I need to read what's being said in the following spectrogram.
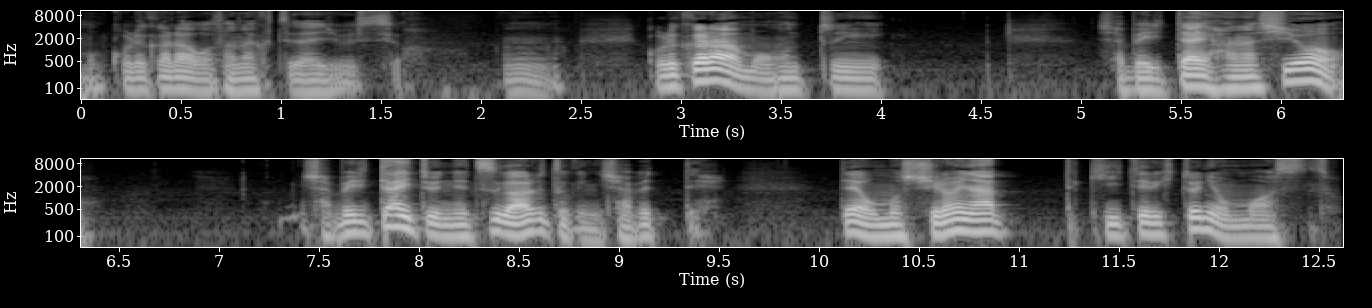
もうこれからは押さなくて大丈夫ですよ。うん。これからはもう本当に喋りたい話を喋りたいという熱がある時に喋って、で、面白いなって聞いてる人に思わすと。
